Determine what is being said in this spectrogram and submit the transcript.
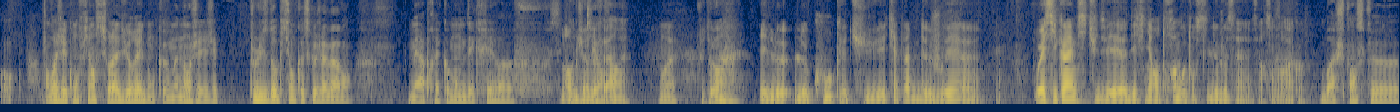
En, vrai, j'ai confiance sur la durée, donc maintenant j'ai plus d'options que ce que j'avais avant. Mais après, comment me décrire Non, tu compliqué le faire, fait. ouais. Ouais. plutôt. Et le, le coup que tu es capable de jouer. euh, Ouais, si quand même, si tu devais euh, définir en trois mots ton style de jeu, ça, ça ressemblera à quoi? Bah, je pense que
